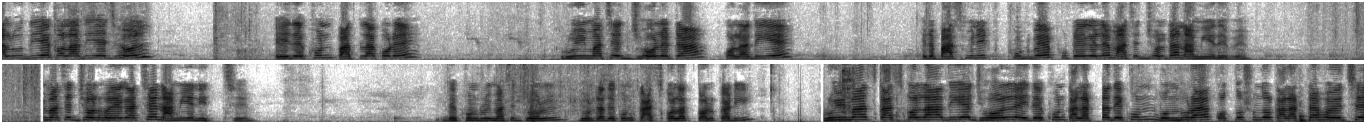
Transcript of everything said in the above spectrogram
আলু দিয়ে, কলা দিয়ে ঝোল। এই দেখুন পাতলা করে। রুই মাছের ঝোল এটা, কলা দিয়ে। এটা পাঁচ মিনিট ফুটবে, ফুটে গেলে মাছের ঝোলটা নামিয়ে দেবে। রুই মাছের ঝোল হয়ে গেছে, নামিয়ে নিচ্ছে। দেখুন রুই মাছের ঝোল, ঝোলটা দেখুন কাঁচকলার তরকারি। রুই মাছ, কাঁচকলা দিয়ে ঝোল, এই দেখুন কালারটা দেখুন বন্ধুরা, কত সুন্দর কালারটা হয়েছে।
